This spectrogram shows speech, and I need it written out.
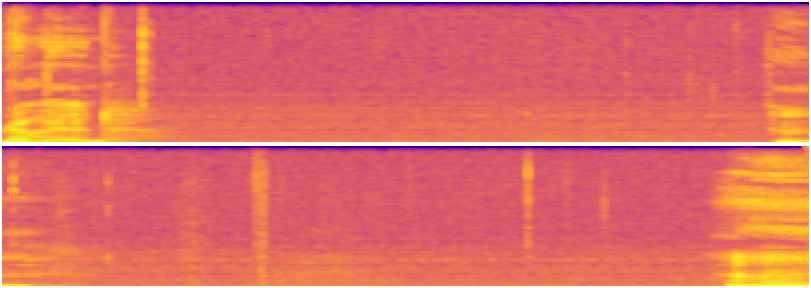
Railhead. Hmm. Um...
